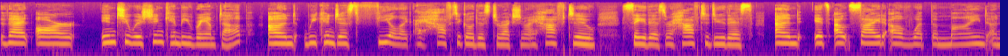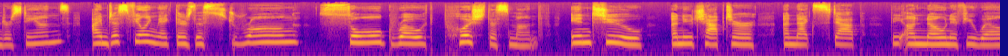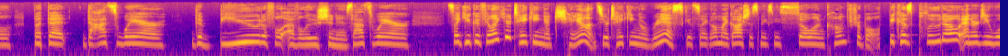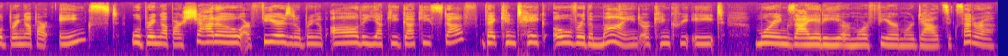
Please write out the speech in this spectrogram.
that our intuition can be ramped up and we can just feel like I have to go this direction, or I have to say this, or have to do this. And it's outside of what the mind understands. I'm just feeling like there's this strong soul growth push this month into a new chapter, a next step, the unknown, if you will, but that that's where the beautiful evolution is. That's where it's like you could feel like you're taking a chance, you're taking a risk. It's like, oh my gosh, this makes me so uncomfortable. Because Pluto energy will bring up our angst, will bring up our shadow, our fears, it'll bring up all the yucky gucky stuff that can take over the mind or can create more anxiety or more fear, more doubts, etc.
